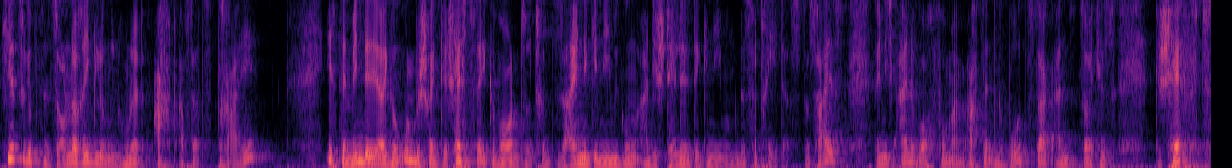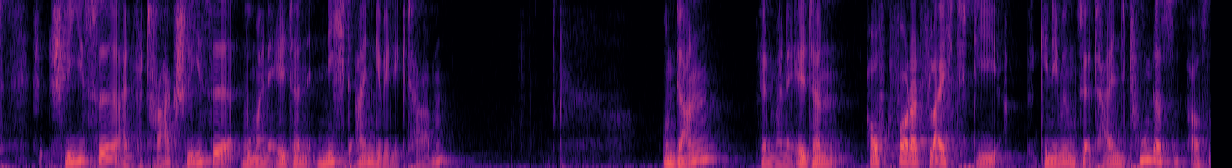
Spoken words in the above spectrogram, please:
Hierzu gibt es eine Sonderregelung in 108 Absatz 3. Ist der Minderjährige unbeschränkt geschäftsfähig geworden, so tritt seine Genehmigung an die Stelle der Genehmigung des Vertreters. Das heißt, wenn ich eine Woche vor meinem 18. Geburtstag ein solches Geschäft schließe, einen Vertrag schließe, wo meine Eltern nicht eingewilligt haben, und dann werden meine Eltern aufgefordert, vielleicht die Genehmigung zu erteilen. Die tun das aus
